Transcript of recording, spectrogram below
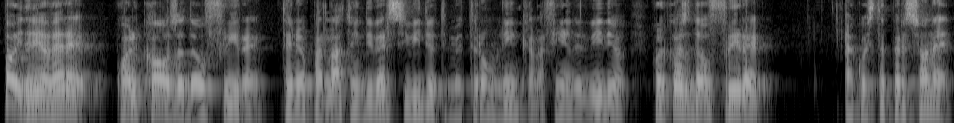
Poi devi avere qualcosa da offrire, te ne ho parlato in diversi video, ti metterò un link alla fine del video, qualcosa da offrire a queste persone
